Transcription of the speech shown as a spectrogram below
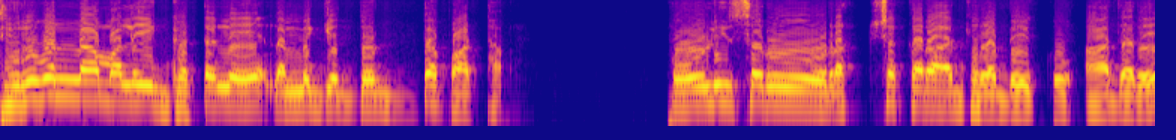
ತಿರುವಣ್ಣಾಮಲೆ ಘಟನೆ ನಮಗೆ ದೊಡ್ಡ ಪಾಠ. ಪೊಲೀಸರು ರಕ್ಷಕರಾಗಿರಬೇಕು, ಆದರೆ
